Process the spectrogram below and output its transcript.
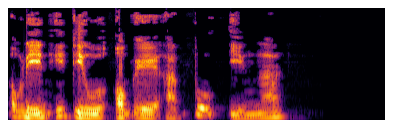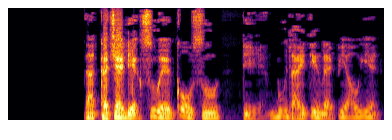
恶人一定有恶的啊，不赢啊！那搿只历史的故事伫舞台顶来表演，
